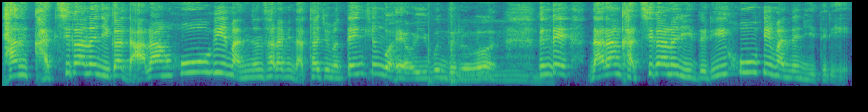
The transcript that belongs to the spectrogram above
단 같이 가는 이가 나랑 호흡이 맞는 사람이 나타주면 땡큐인 거예요. 이분들은. 음. 근데 나랑 같이 가는 이들이 호흡이 맞는 이들이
